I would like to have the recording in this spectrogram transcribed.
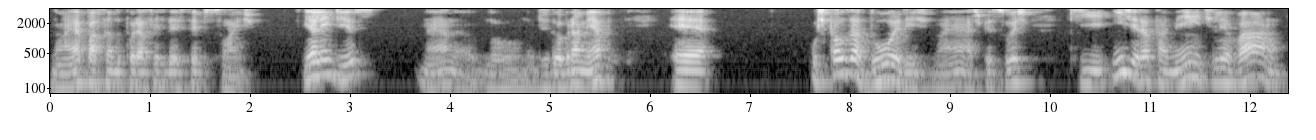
não é passando por essas decepções. E além disso, né, no, no desdobramento, é, os causadores, não é, as pessoas que indiretamente levaram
